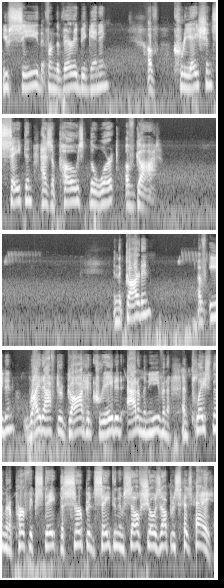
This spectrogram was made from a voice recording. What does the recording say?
you see that from the very beginning of creation, Satan has opposed the work of God. In the Garden of Eden, right after God had created Adam and Eve and, and placed them in a perfect state, the serpent, Satan himself, shows up and says, Hey,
